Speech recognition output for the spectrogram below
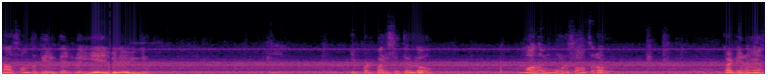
నా సొంత తెలివితేటలు ఏమీ లేవు ఇందులో. ఇప్పటి పరిస్థితుల్లో మనం మూడు సంవత్సరాలు. కఠినమైన?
